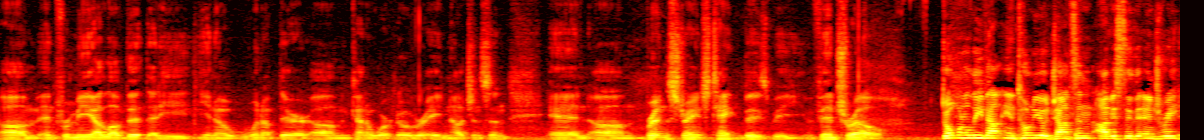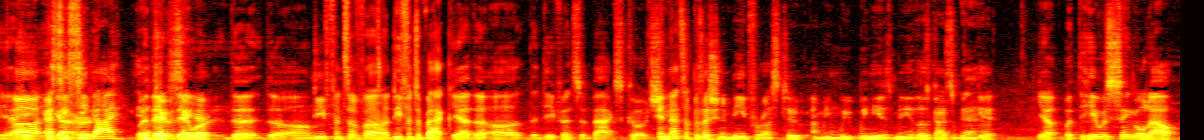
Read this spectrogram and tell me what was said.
um, and for me, I loved it that he you know went up there um, and kind of worked over Aidan Hutchinson. And um, Brenton Strange, Tank Bigsby, Ventrell, don't want to leave out Antonio Johnson. Obviously, the injury. Yeah, uh, he- he got SEC guy. but Yeah, they they were the the um, defensive uh, defensive back. yeah the uh, the defensive backs coach, And he- that's a position of need for us too. I mean, we, we need as many of those guys as we can get. Yep, but he was singled out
